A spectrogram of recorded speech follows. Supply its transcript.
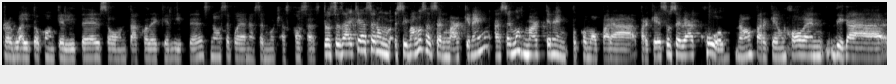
revuelto con quelites o un taco de quelites, ¿no? Se pueden hacer muchas cosas. Entonces hay que hacer un, si vamos a hacer marketing, hacemos marketing como para, para que eso se vea cool, ¿no? Para que un joven diga,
